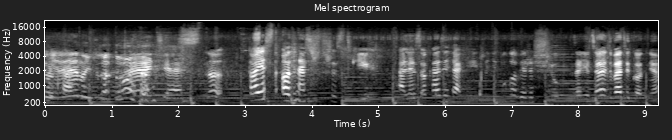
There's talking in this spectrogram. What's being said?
Dobra, Madziulka. no i Będzie. No, to jest od nas wszystkich, ale z okazji takiej, że niedługo bierzesz ślub, za niecałe dwa tygodnie,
